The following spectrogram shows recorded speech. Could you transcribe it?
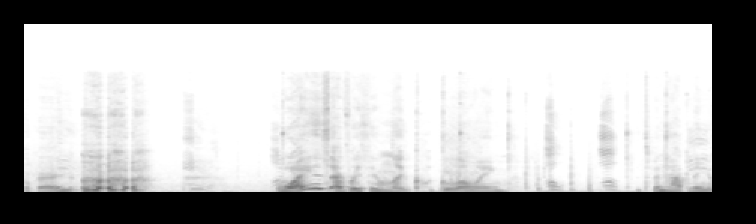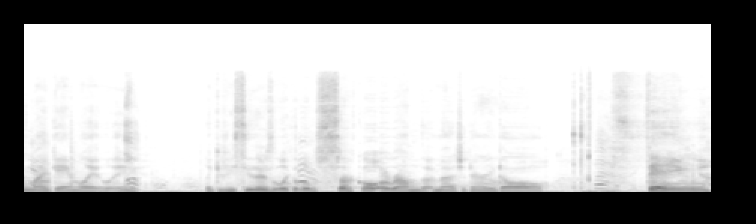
Okay. Why is everything, like, glowing? It's been happening in my game lately. Like, if you see there's, like, a little circle around the imaginary doll thing.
